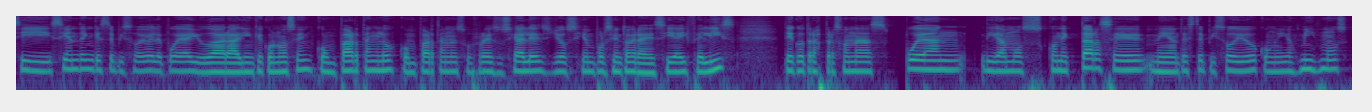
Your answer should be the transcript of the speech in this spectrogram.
Si sienten que este episodio le puede ayudar a alguien que conocen, compártanlo, compártanlo en sus redes sociales. Yo 100% agradecida y feliz de que otras personas puedan, digamos, conectarse mediante este episodio con ellos mismos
